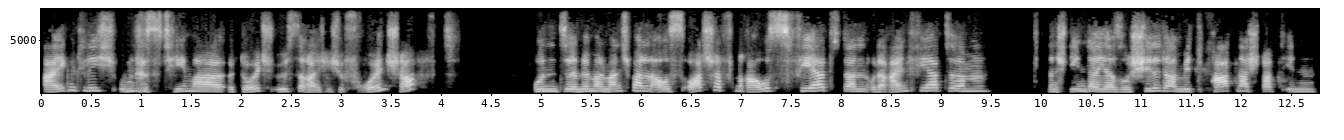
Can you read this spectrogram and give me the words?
eigentlich um das Thema deutsch-österreichische Freundschaft. Und äh, wenn man manchmal aus Ortschaften rausfährt, dann oder reinfährt, ähm, dann stehen da ja so Schilder mit Partnerstadt in,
